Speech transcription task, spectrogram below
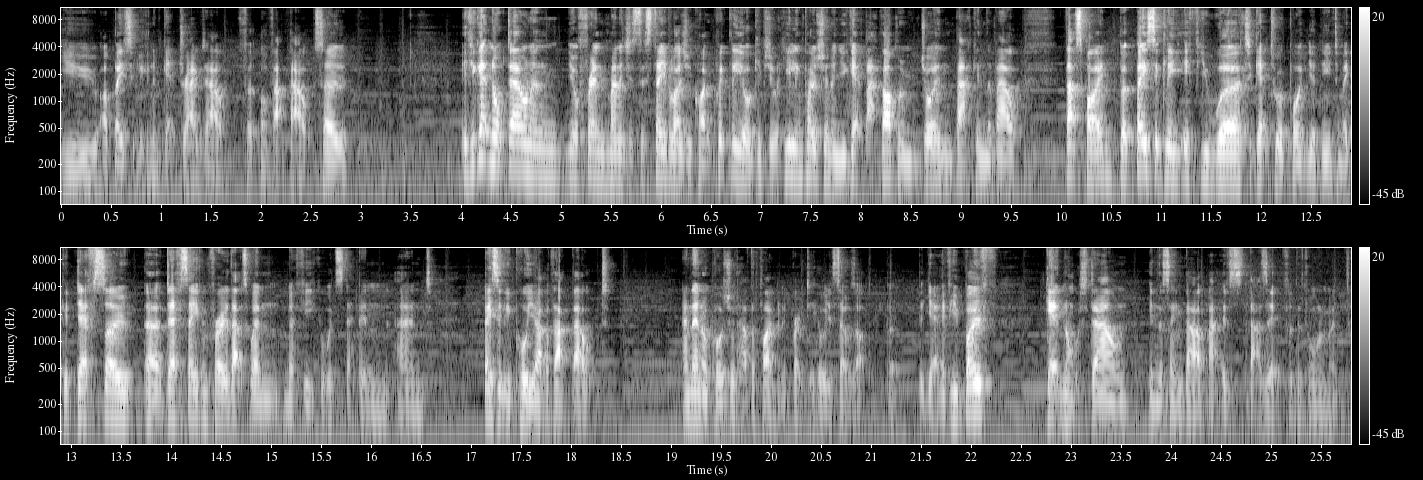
you are basically going to get dragged out for, of that bout. So if you get knocked down and your friend manages to stabilize you quite quickly or gives you a healing potion and you get back up and join back in the bout, that's fine. But basically, if you were to get to a point you'd need to make a death so uh, death saving throw, that's when Mafika would step in and basically pull you out of that bout. And then, of course, you'll have the five minute break to heal yourselves up. But, but yeah, if you both get knocked down in the same bout, that is that is it for the tournament.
